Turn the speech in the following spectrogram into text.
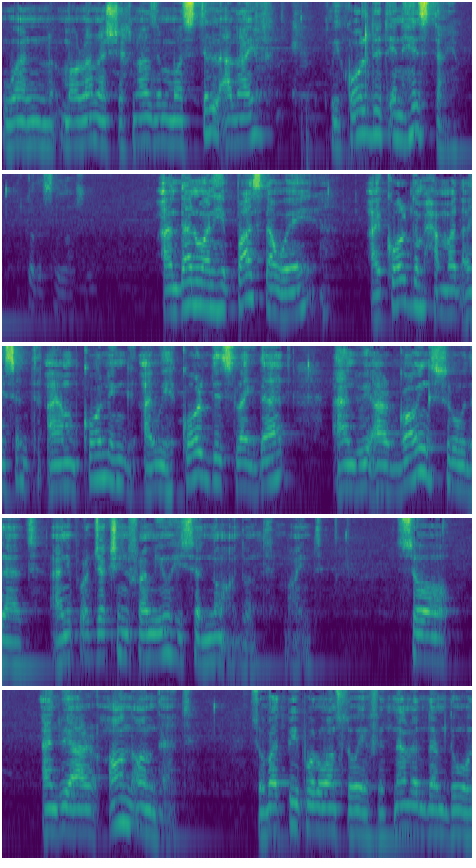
when Maulana Sheikh Nazim was still alive. We called it in his time. And then when he passed away, I called Muhammad. I said, I am calling, I, we called this like that, and we are going through that. Any projection from you? He said, No, I don't mind. So, and we are on on that. So, but people want to, if it, none of them do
